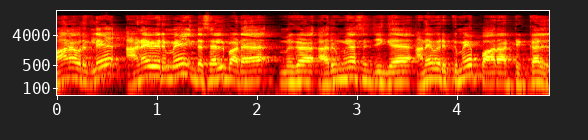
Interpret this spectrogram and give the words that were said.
மாணவர்களே அனைவருமே இந்த செயல்பாடை மிக அருமையாக செஞ்சீங்க. அனைவருக்குமே பாராட்டுக்கள்.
